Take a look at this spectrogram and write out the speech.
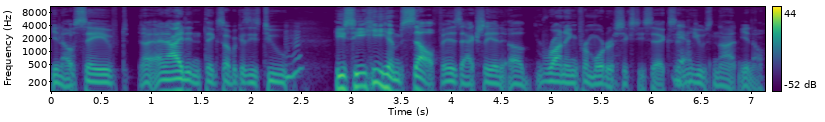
you know saved and I didn't think so because he's too Mm-hmm. he's he, he himself is actually uh, running from Order 66 and Yeah. he was not you know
